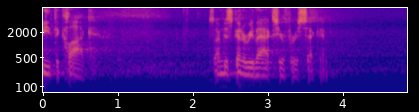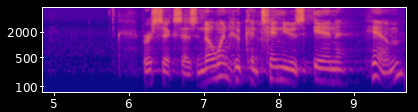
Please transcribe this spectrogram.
beat the clock. So I'm just going to relax here for a second. Verse 6 says, No one who continues in him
